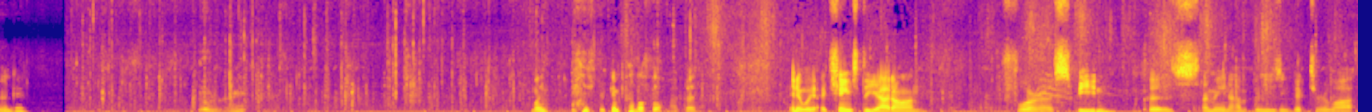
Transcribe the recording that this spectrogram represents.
Okay. Alright. My, my freaking pillow fell off my bed. Anyway, I changed the add-on for uh, speed, because, I mean, I haven't been using Victor a lot,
